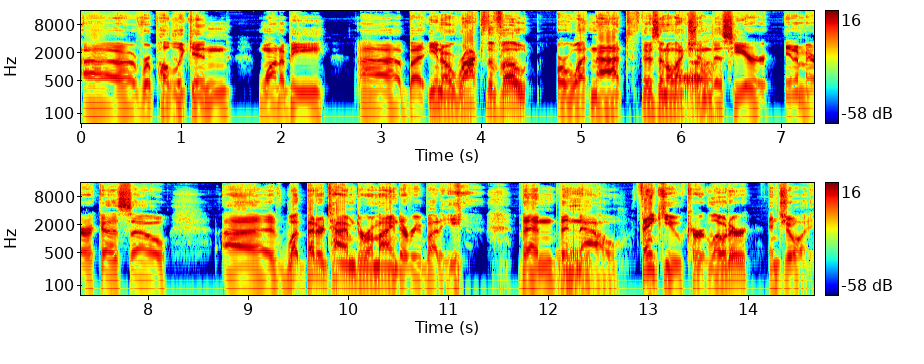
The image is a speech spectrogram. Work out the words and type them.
uh, Republican wannabe, uh, but, you know, rock the vote or whatnot. There's an election Ugh. this year in America, so uh, what better time to remind everybody than, than now? Thank you, Kurt Loder. Enjoy.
